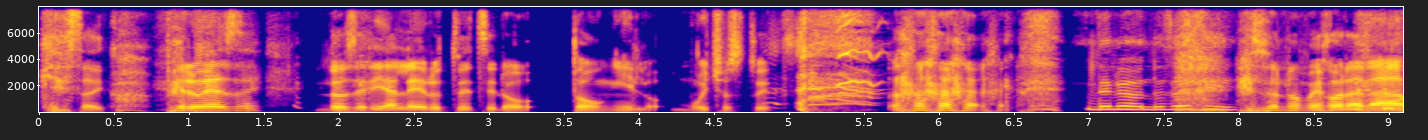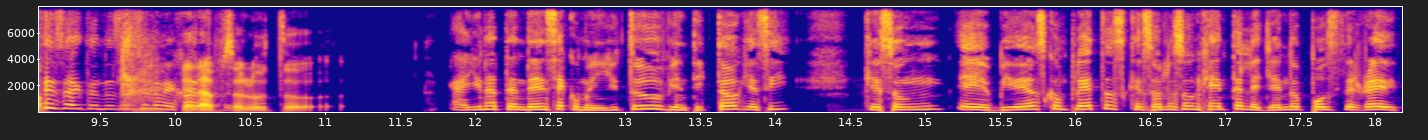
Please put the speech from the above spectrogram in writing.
Qué sádico. Pero ese no sería leer un tweet, sino todo un hilo. Muchos tweets. De nuevo, no sé si. Eso no mejora nada Exacto, no sé si lo en mejor. absoluto. Hay una tendencia como en YouTube y en TikTok y así, que son eh, videos completos que solo son gente leyendo posts de Reddit.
